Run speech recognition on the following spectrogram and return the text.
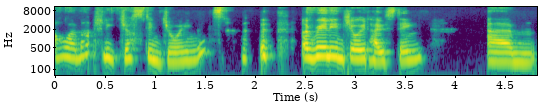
oh, I'm actually just enjoying this. I really enjoyed hosting. Um,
